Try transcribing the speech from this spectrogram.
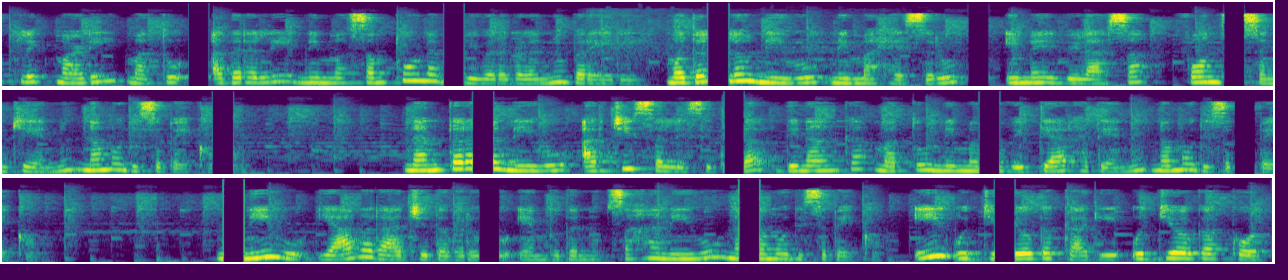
ಕ್ಲಿಕ್ ಮಾಡಿ ಮತ್ತು ಅದರಲ್ಲಿ ನಿಮ್ಮ ಸಂಪೂರ್ಣ ವಿವರಗಳನ್ನು ಬರೆಯಿರಿ. ಮೊದಲು ನೀವು ನಿಮ್ಮ ಹೆಸರು ಇಮೇಲ್ ವಿಳಾಸ ಫೋನ್ ಸಂಖ್ಯೆಯನ್ನು ನಮೂದಿಸಬೇಕು. ನಂತರ ನೀವು ಅರ್ಜಿ ಸಲ್ಲಿಸಿದ ದಿನಾಂಕ ಮತ್ತು ನಿಮ್ಮ ವಿದ್ಯಾರ್ಹತೆಯನ್ನು ನಮೂದಿಸಬೇಕು. ನೀವು ಯಾವ ರಾಜ್ಯದವರು ಎಂಬುದನ್ನು ಸಹ ನೀವು ನಮೂದಿಸಬೇಕು. ಈ ಉದ್ಯೋಗಕ್ಕಾಗಿ ಉದ್ಯೋಗ ಕೋಡ್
